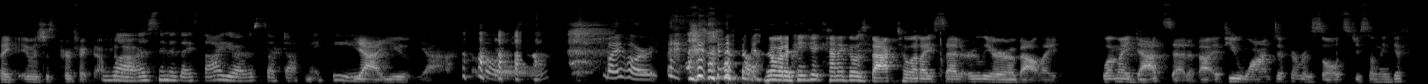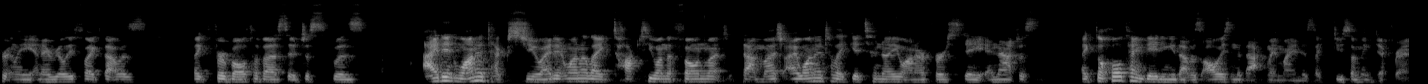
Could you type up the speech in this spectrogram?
like it was just perfect after well, that. as soon as I saw you, I was swept off my feet. Yeah, you yeah. oh, my heart. no, but I think it kind of goes back to what I said earlier about like what my dad said about if you want different results, do something differently. And I really feel like that was like for both of us, it just was I didn't want to text you. I didn't want to like talk to you on the phone much that much. I wanted to like get to know you on our first date and not just like the whole time dating you that was always in the back of my mind is like do something different.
